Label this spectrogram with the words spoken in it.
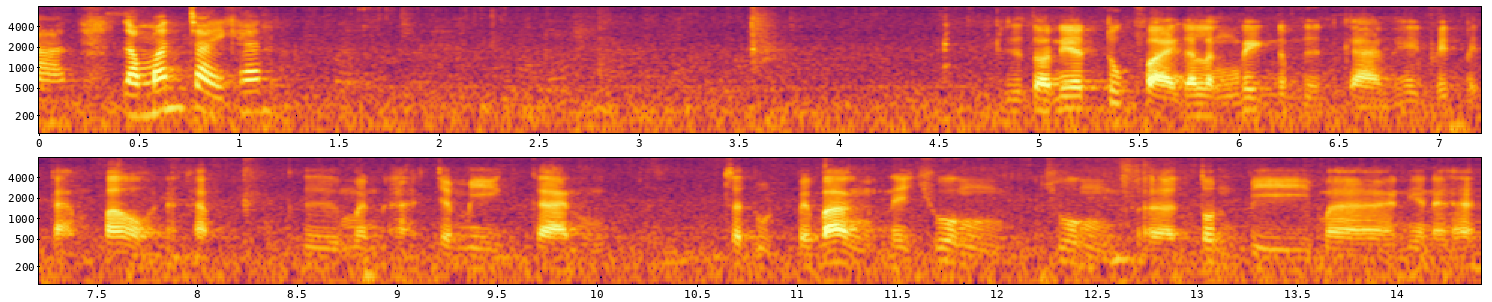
ล้าน เรามั่นใจแค่ คือตอนนี้ทุกฝ่ายกำลังเร่งดำเนินการให้เป็นไปตามเป้านะครับ คือมันอาจจะมีการสะดุดไปบ้างในช่วงช่วงต้นปีมาเนี่ยนะฮะ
